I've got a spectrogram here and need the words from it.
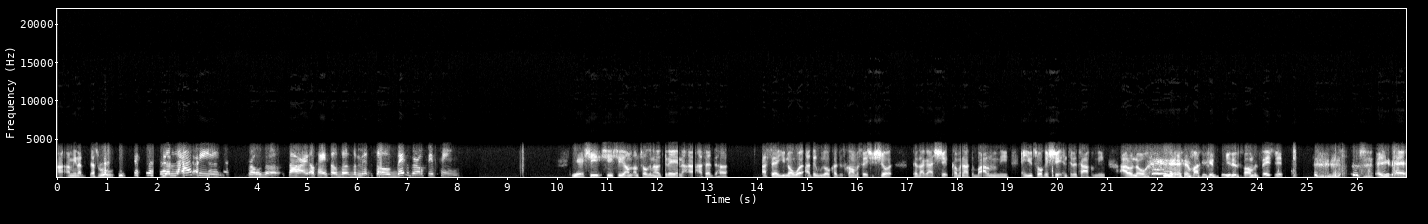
I, I mean that that's rude. The live feed froze up. Sorry. Okay, so the the mid so baby girl fifteen. Yeah, she she she. I'm I'm talking to her today, and I, I said to her, I said, you know what? I think we gonna cut this conversation short because I got shit coming out the bottom of me, and you talking shit into the top of me. I don't know if I can continue this conversation. and you said,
